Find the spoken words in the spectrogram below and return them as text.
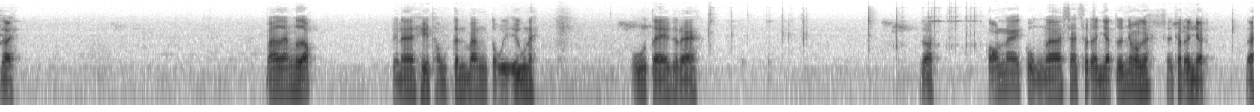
Đây. Ba lăng lóc cái này hệ thống cân bằng tối ưu này. Utegra rồi. Con này cũng uh, à, sản xuất ở Nhật luôn nha mọi người. Sản xuất ở Nhật. Đây.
